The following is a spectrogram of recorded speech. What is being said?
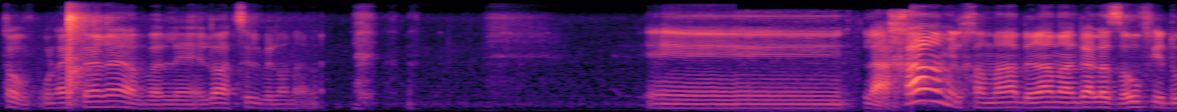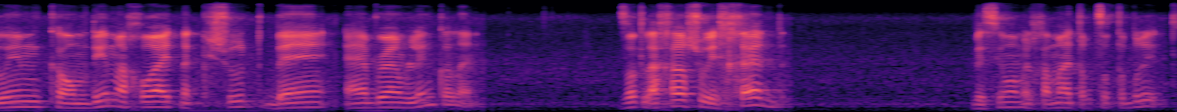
טוב, אולי פרא, אבל אה, לא אציל ולא נעליים. אה, לאחר המלחמה, בירי המעגל הזעוף ידועים כעומדים מאחורי ההתנגשות באברהם לינקולן. זאת לאחר שהוא איחד בסיום המלחמה את ארצות הברית.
